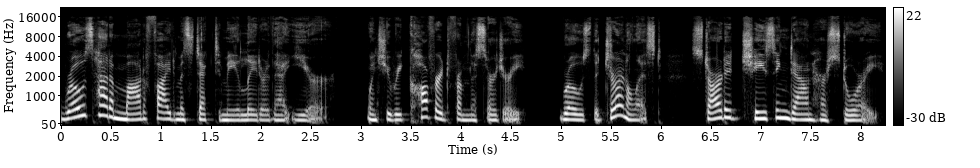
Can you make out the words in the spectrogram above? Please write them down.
Rose had a modified mastectomy later that year. When she recovered from the surgery, Rose, the journalist, started chasing down her story,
